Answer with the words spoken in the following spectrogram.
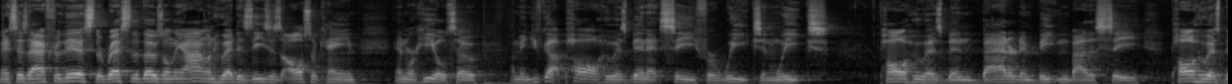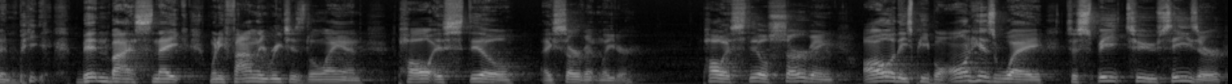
And it says, after this, the rest of those on the island who had diseases also came and were healed. So, I mean, you've got Paul who has been at sea for weeks and weeks. Paul who has been battered and beaten by the sea. Paul who has been beat, bitten by a snake. When he finally reaches the land, Paul is still a servant leader. Paul is still serving all of these people on his way to speak to Caesar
